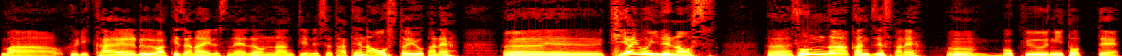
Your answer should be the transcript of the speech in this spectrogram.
まあ、振り返るわけじゃないですね。でも、なんて言うんでしょう、立て直すというかね、えー気合を入れ直す。えーそんな感じですかね。うん。僕にとって、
